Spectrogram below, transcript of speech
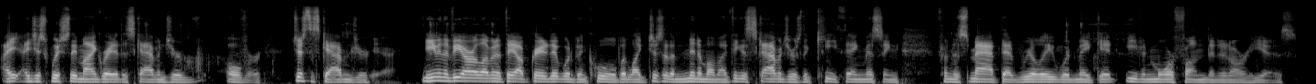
i, I just wish they migrated the scavenger over just the scavenger Yeah. Even the vr11 if they upgraded it would have been cool but like just at a minimum i think the scavenger is the key thing missing from this map that really would make it even more fun than it already is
